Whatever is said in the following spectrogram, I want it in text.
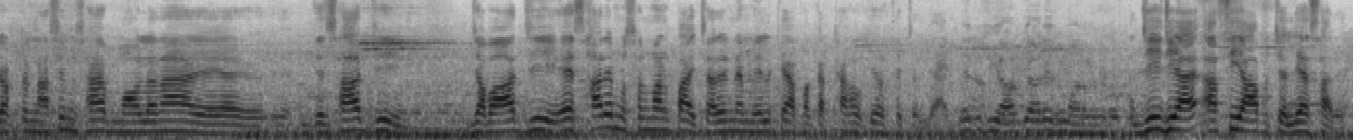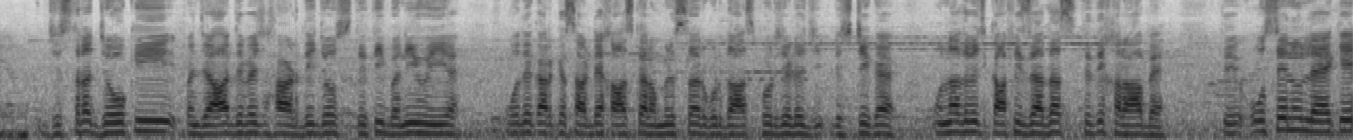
ਡਾਕਟਰ ਨਾਸਿਮ ਸਾਹਿਬ ਮੌਲਾਨਾ ਦਿਲਸ਼ਾਦ ਜੀ ਜਵਾਦ ਜੀ ਇਹ ਸਾਰੇ ਮੁਸਲਮਾਨ ਭਾਈਚਾਰੇ ਨੇ ਮਿਲ ਕੇ ਆਪਾਂ ਇਕੱਠਾ ਹੋ ਕੇ ਉੱਥੇ ਚੱਲਿਆ। ਤੁਸੀਂ ਆਪ ਜਾ ਰਹੇ ਸਮਾਨ ਜੀ ਜੀ ਅਸੀਂ ਆਪ ਚੱਲਿਆ ਸਾਰੇ। ਜਿਸ ਤਰ੍ਹਾਂ ਜੋ ਕਿ ਪੰਜਾਬ ਦੇ ਵਿੱਚ ਹੜ੍ਹ ਦੀ ਜੋ ਸਥਿਤੀ ਬਣੀ ਹੋਈ ਹੈ ਉਹਦੇ ਕਰਕੇ ਸਾਡੇ ਖਾਸ ਕਰ ਅੰਮ੍ਰਿਤਸਰ ਗੁਰਦਾਸਪੁਰ ਜਿਹੜੇ ਡਿਸਟ੍ਰਿਕਟ ਹੈ ਉਹਨਾਂ ਦੇ ਵਿੱਚ ਕਾਫੀ ਜ਼ਿਆਦਾ ਸਥਿਤੀ ਖਰਾਬ ਹੈ। ਤੇ ਉਸੇ ਨੂੰ ਲੈ ਕੇ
